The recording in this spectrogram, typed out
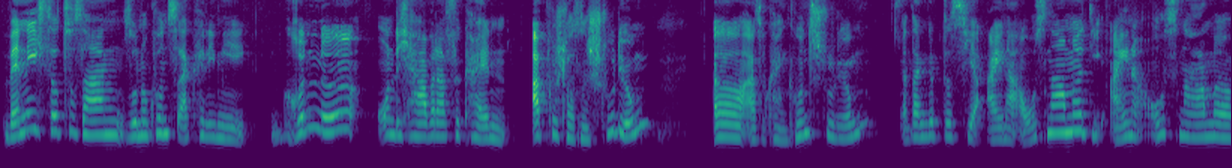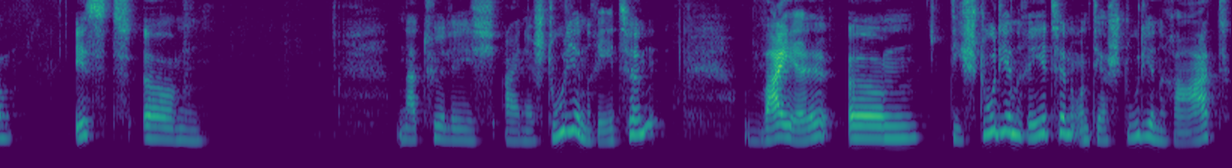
Wenn ich sozusagen so eine Kunstakademie gründe und ich habe dafür kein abgeschlossenes Studium, äh, also kein Kunststudium, dann gibt es hier eine Ausnahme. Die eine Ausnahme ist ähm, natürlich eine Studienrätin, weil ähm, die Studienrätin und der Studienrat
